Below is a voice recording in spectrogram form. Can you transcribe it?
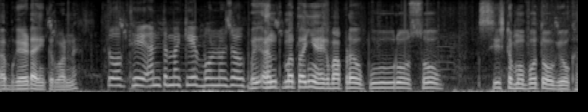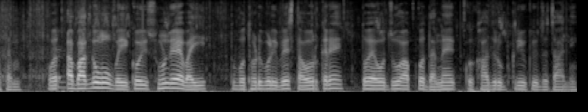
अब गेट आई करवाने। तो अब थे अंत में के बोलना चाहो? भाई अंत में तो ये है कि बापड़ा पूरो सो सिस्टम वो तो हो गया खत्म। और अब आगे हूँ भाई कोई सुन रहे भाई तो वो थोड़ी बड़ी व्यवस्था और करें। तो है वो जो आपको धन है कोई खाद रूप बकरी क्यों जचा ली?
